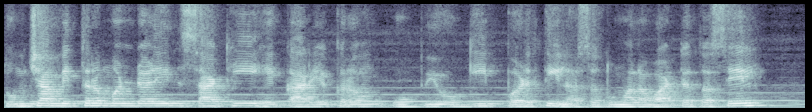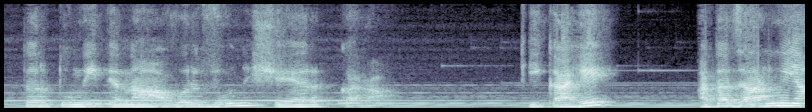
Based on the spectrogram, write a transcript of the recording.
तुमच्या मित्रमंडळींसाठी हे कार्यक्रम उपयोगी पडतील असं तुम्हाला वाटत असेल तर तुम्ही त्यांना आवर्जून शेअर करा. ठीक आहे? आता जाणूया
